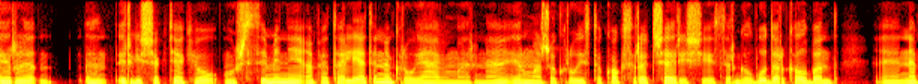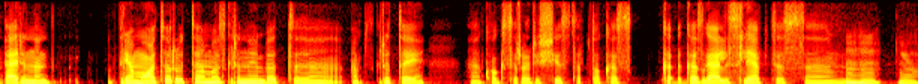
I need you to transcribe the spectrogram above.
Ir e, irgi šiek tiek jau užsiminiai apie tą lėtinį kraujavimą, ar ne, ir mažą kraujystę, koks yra čia ryšys ir galbūt dar kalbant, e, neperinant prie moterų temos grinai, bet e, apskritai, e, koks yra ryšys tarp to, kas, kas gali slėptis. E. Mhm, ja.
